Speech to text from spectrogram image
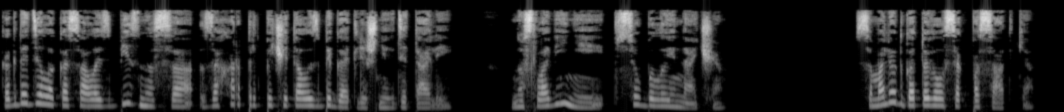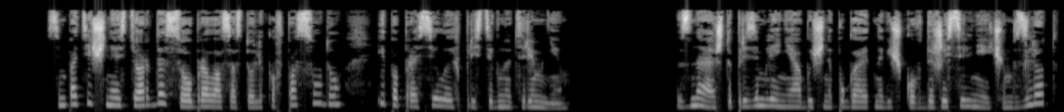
Когда дело касалось бизнеса, Захар предпочитал избегать лишних деталей. Но с Лавинией все было иначе. Самолет готовился к посадке. Симпатичная стюардесса убрала со столиков посуду и попросила их пристегнуть ремни. Зная, что приземление обычно пугает новичков даже сильнее, чем взлет,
